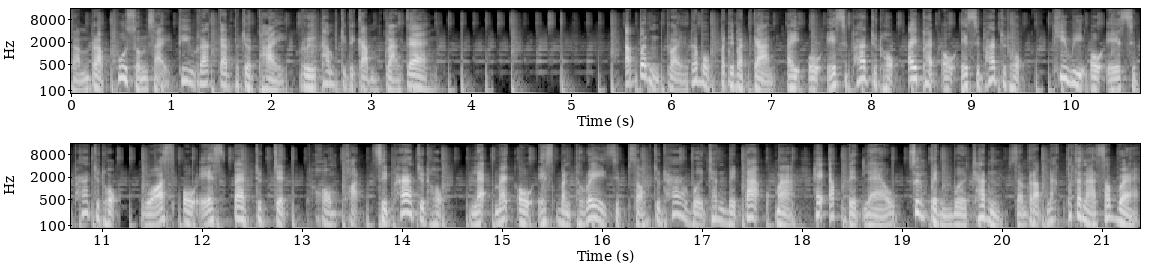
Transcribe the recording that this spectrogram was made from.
สำหรับผู้สวมใส่ที่รักการผจญภัย หรือทำกิจกรรมกลางแจ้ง Apple ปล่อยระบบปฏิบัติการ iOS 15.6 iPadOS 15.6 tvOS 15.6 watchOS 8.7 HomePod 15.6 และ macOS Monterey 12.5 เวอร์ชันเบต้าออกมาให้อัปเดตแล้ว ซึ่งเป็นเวอร์ชันสำหรับนักพัฒนาซอฟต์แวร์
